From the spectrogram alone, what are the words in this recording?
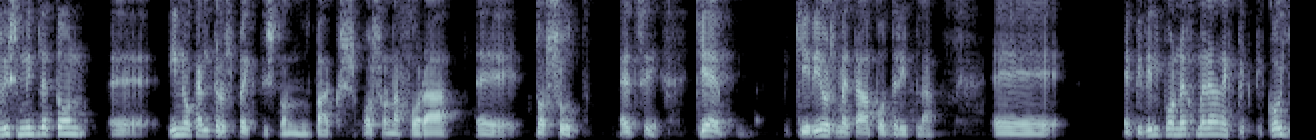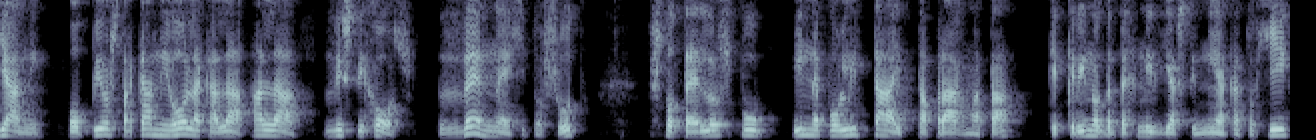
Chris Middleton ε, είναι ο καλύτερος παίκτης των Bucks όσον αφορά ε, το shoot. Έτσι. Και κυρίως μετά από τρίπλα. Ε, επειδή λοιπόν έχουμε έναν εκπληκτικό Γιάννη, ο οποίος τα κάνει όλα καλά, αλλά δυστυχώς δεν έχει το shoot στο τέλος που είναι πολύ tight τα πράγματα και κρίνονται παιχνίδια στη μία κατοχή.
